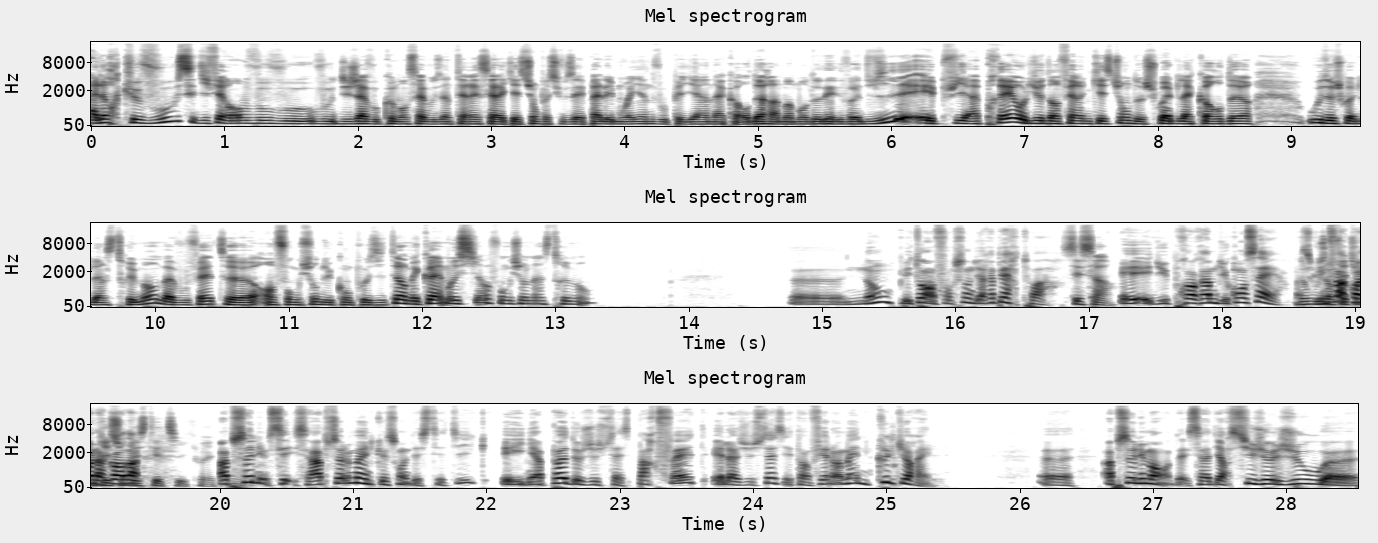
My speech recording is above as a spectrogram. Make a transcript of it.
Alors que vous, c'est différent. Vous, vous, vous, déjà, vous commencez à vous intéresser à la question parce que vous n'avez pas les moyens de vous payer un accordeur à un moment donné de votre vie. Et puis après, au lieu d'en faire une question de choix de l'accordeur ou de choix de l'instrument, bah, vous faites euh, en fonction du compositeur, mais quand même aussi en fonction de l'instrument? Euh, non, plutôt en fonction du répertoire C'est ça. et, et du programme du concert. Parce Donc vous en fois faites une question accorde, d'esthétique. ouais. absolument, c'est absolument une question d'esthétique et il n'y a pas de justesse parfaite et la justesse est un phénomène culturel. Euh, absolument. C'est-à-dire, si je joue euh,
